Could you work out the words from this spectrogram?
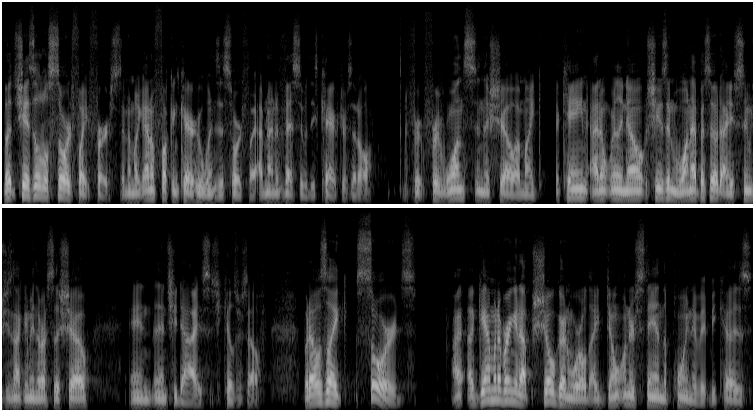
But she has a little sword fight first, and I'm like, I don't fucking care who wins this sword fight. I'm not invested with these characters at all. For for once in the show, I'm like, Kane, I don't really know. She was in one episode. I assume she's not going to be in the rest of the show, and then she dies. She kills herself. But I was like, swords. I, again, I'm going to bring it up. Shogun World. I don't understand the point of it because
